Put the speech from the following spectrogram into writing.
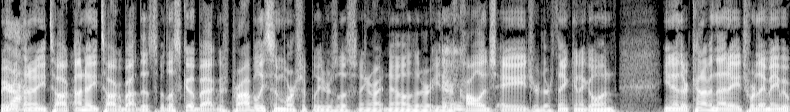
Meredith, yeah. I know you talk. I know you talk about this, but let's go back. There's probably some worship leaders listening right now that are either college age or they're thinking of going. You know, they're kind of in that age where they maybe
